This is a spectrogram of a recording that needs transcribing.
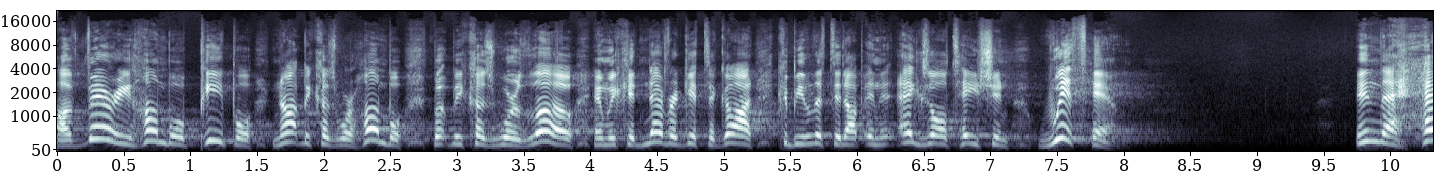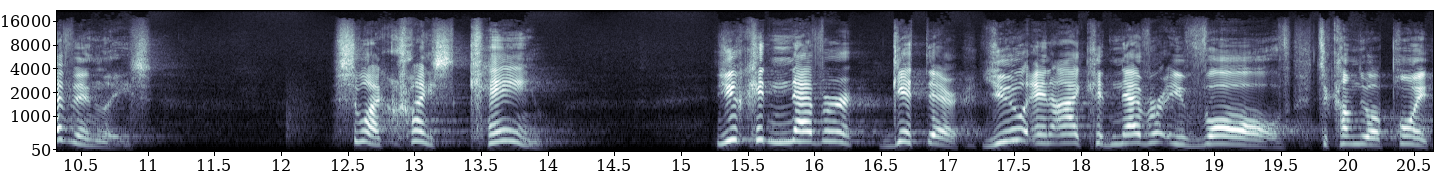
a very humble people, not because we're humble, but because we're low and we could never get to God, could be lifted up in exaltation with him in the heavenlies. So why Christ came. You could never get there. You and I could never evolve to come to a point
